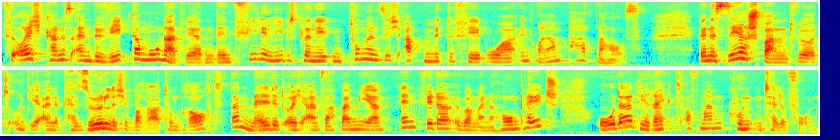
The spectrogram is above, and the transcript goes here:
Für euch kann es ein bewegter Monat werden, denn viele Liebesplaneten tummeln sich ab Mitte Februar in eurem Partnerhaus. Wenn es sehr spannend wird und ihr eine persönliche Beratung braucht, dann meldet euch einfach bei mir, entweder über meine Homepage oder direkt auf meinem Kundentelefon.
